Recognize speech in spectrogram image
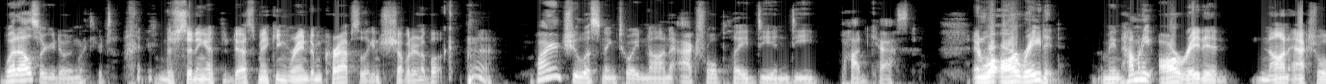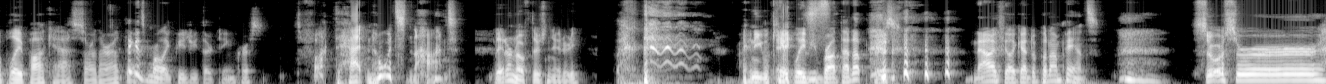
What else are you doing with your time? they're sitting at their desk making random crap so they can shove it in a book. Why aren't you listening to a non-actual play D and D podcast? And we're R rated. I mean, how many R rated non actual play podcasts are there out there? I think it's more like PG-13, Chris. Fuck that. No, it's not. They don't know if there's nudity. anyway, Can't believe you brought that up, Chris. now I feel like I have to put on pants. Sorcerer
